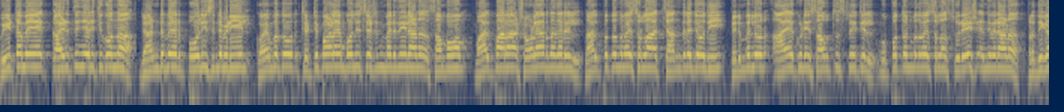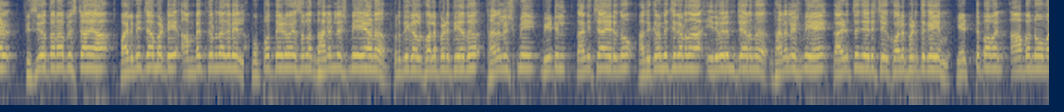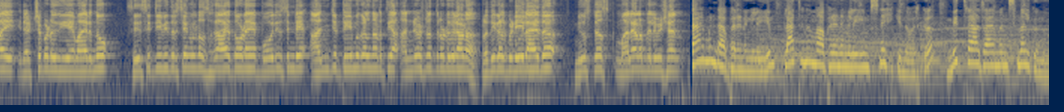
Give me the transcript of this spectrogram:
വീട്ടമ്മയെ കഴുത്ത് ഞെരിച്ചു കൊന്ന രണ്ടുപേർ പോലീസിന്റെ പിടിയിൽ കോയമ്പത്തൂർ ചെട്ടിപ്പാളയം പോലീസ് സ്റ്റേഷൻ പരിധിയിലാണ് സംഭവം. വാൽപ്പാറ ഷോളയാർ നഗറിൽ നാൽപ്പത്തൊന്ന് വയസ്സുള്ള ചന്ദ്രജ്യോതി പെരുമ്പല്ലൂർ ആയക്കുടി സൗത്ത് സ്ട്രീറ്റിൽ മുപ്പത്തൊൻപത് വയസ്സുള്ള സുരേഷ് എന്നിവരാണ് പ്രതികൾ. ഫിസിയോതെറാപ്പിസ്റ്റായ വലിമിച്ചാമ്പട്ടി അംബേദ്കർ നഗറിൽ മുപ്പത്തേഴ് വയസ്സുള്ള ധനലക്ഷ്മിയെയാണ് പ്രതികൾ കൊലപ്പെടുത്തിയത്. ധനലക്ഷ്മി വീട്ടിൽ തനിച്ചായിരുന്നു. അതിക്രമിച്ചു കടന്ന ഇരുവരും ചേർന്ന് ധനലക്ഷ്മിയെ കഴുത്ത് ഞെരിച്ച് കൊലപ്പെടുത്തുകയും എട്ട് പവൻ ആഭരണവുമായി രക്ഷപ്പെടുകയുമായിരുന്നു. സി സി ടി വി ദൃശ്യങ്ങളുടെ സഹായത്തോടെ പോലീസിന്റെ അഞ്ച് ടീമുകൾ നടത്തിയ അന്വേഷണത്തിനൊടുവിലാണ് പ്രതികൾ പിടിയിലായത്. News desk Malayalam television. Diamond ആഭരണങ്ങളെയും platinum ആഭരണങ്ങളെയും സ്നേഹിക്കുന്നവർക്ക് മിത്ര ഡയമണ്ട്സ് നൽകുന്നു.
